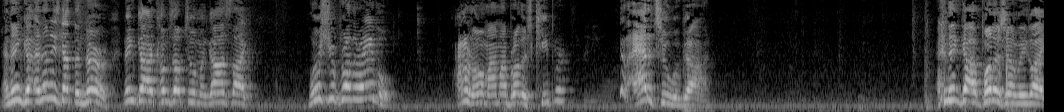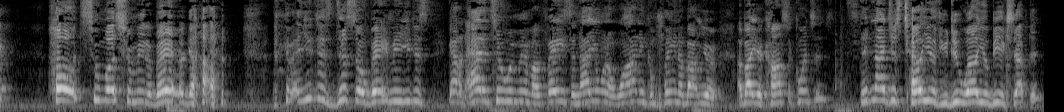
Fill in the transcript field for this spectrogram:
And then, and then he's got the nerve. Then God comes up to him and God's like, Where's your brother Abel? I don't know, am I my brother's keeper? You got an attitude with God. And then God punishes him. and He's like, "Oh, it's too much for me to bear, God. You just disobeyed me. You just got an attitude with me in my face, and now you want to whine and complain about your about your consequences. Didn't I just tell you if you do well, you'll be accepted?"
